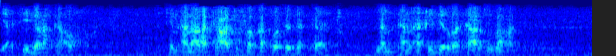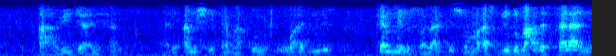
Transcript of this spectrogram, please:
يأتي بركعة أخرى. لكن أنا ركعت فقط وتذكرت لم تنعقد الركعة بعد. أهوي جالسا يعني أمشي كما كنت وأجلس كمل صلاتي ثم أسجد بعد السلام.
